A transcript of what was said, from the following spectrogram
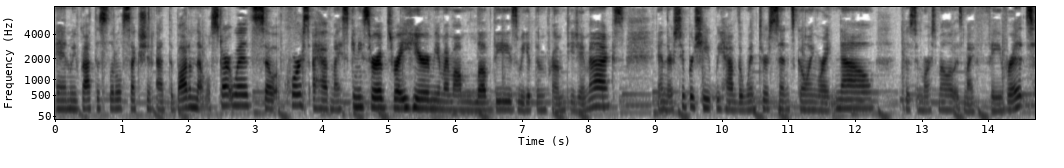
and we've got this little section at the bottom that we'll start with. So of course I have my skinny syrups right here. Me and my mom love these. We get them from TJ Maxx and they're super cheap. We have the winter scents going right now. Toasted marshmallow is my favorite.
